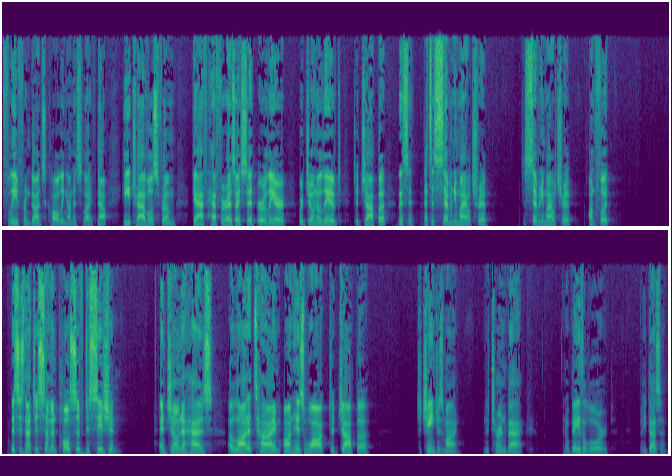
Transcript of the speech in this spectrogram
flee from God's calling on his life. Now, he travels from Gath Hefer, as I said earlier, where Jonah lived, to Joppa. Listen, that's a 70 mile trip. It's a 70 mile trip on foot. This is not just some impulsive decision. And Jonah has a lot of time on his walk to Joppa to change his mind and to turn back and obey the Lord. But he doesn't.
